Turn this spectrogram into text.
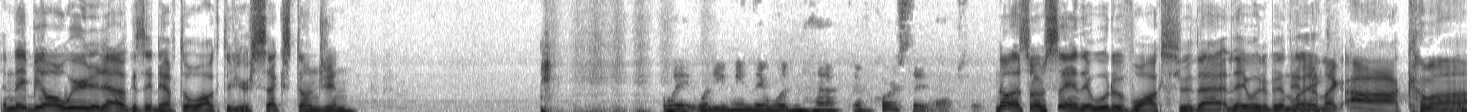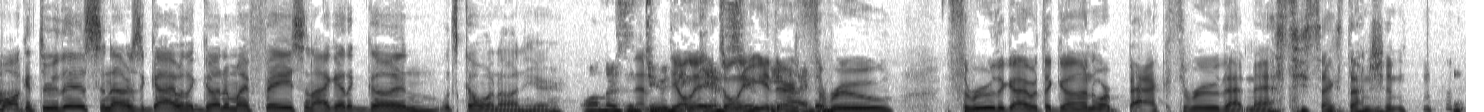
and they'd be all weirded out because they'd have to walk through your sex dungeon. Wait, what do you mean they wouldn't have? Of course they'd have to. No, that's what I'm saying. They would have walked through that, and they would have been They'd like, been like, ah, come on. "I'm walking through this, and now there's a guy with a gun in my face, and I got a gun. What's going on here?" Well, and there's the And dude. the only, it's only suit either behind him. through through the guy with the gun or back through that nasty sex dungeon.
